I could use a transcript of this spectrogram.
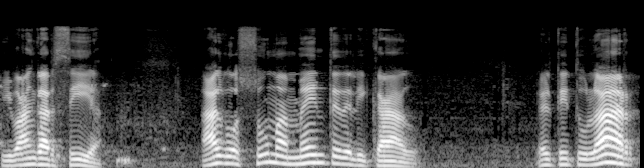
Iván García. Algo sumamente delicado. El titular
